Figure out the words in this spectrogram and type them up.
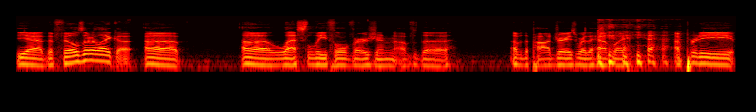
yeah. The Phils are like a, a a less lethal version of the of the Padres, where they have like yeah, a pretty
